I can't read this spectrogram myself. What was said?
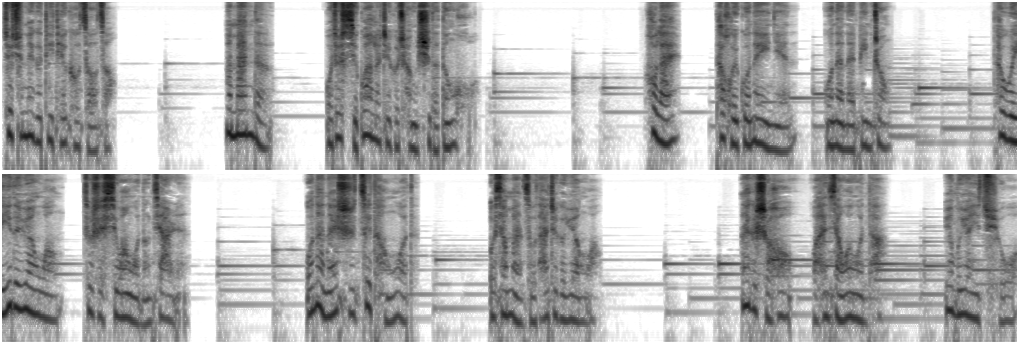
就去那个地铁口走走。慢慢的，我就习惯了这个城市的灯火。后来，他回国那一年，我奶奶病重。他唯一的愿望就是希望我能嫁人。我奶奶是最疼我的，我想满足她这个愿望。那个时候，我很想问问他，愿不愿意娶我。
